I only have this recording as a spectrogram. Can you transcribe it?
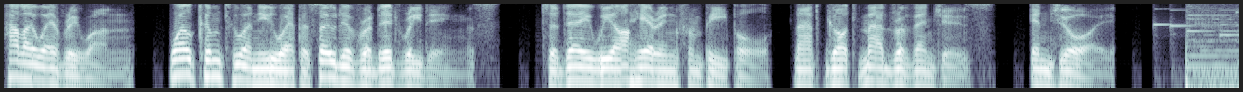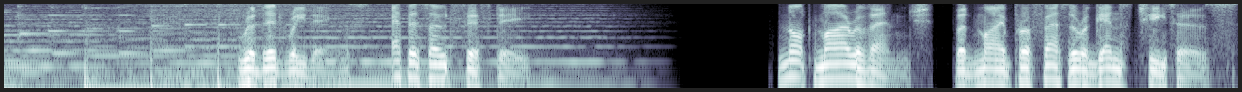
Hello everyone. Welcome to a new episode of Reddit Readings. Today we are hearing from people that got mad revenges. Enjoy. Reddit Readings, episode 50. Not my revenge, but my professor against cheaters.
